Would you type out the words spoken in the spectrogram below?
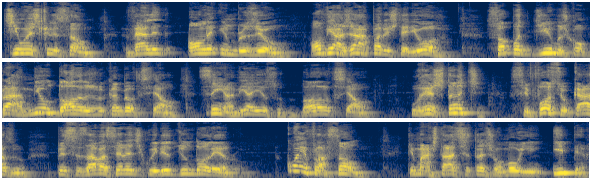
tinham a inscrição Valid Only in Brazil. Ao viajar para o exterior, só podíamos comprar mil dólares no câmbio oficial. Sim, havia isso, dólar oficial. O restante, se fosse o caso, precisava ser adquirido de um doleiro. Com a inflação, que mais tarde se transformou em hiper,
